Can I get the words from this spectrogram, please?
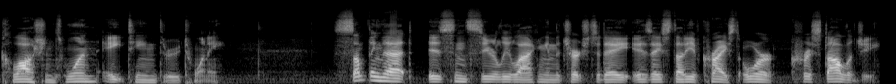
Colossians 1 18 through 20. Something that is sincerely lacking in the church today is a study of Christ, or Christology.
